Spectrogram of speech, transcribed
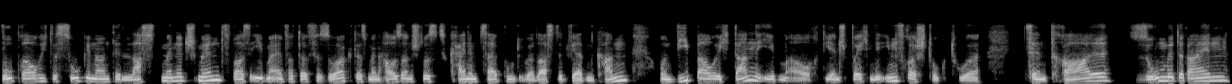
wo brauche ich das sogenannte Lastmanagement, was eben einfach dafür sorgt, dass mein Hausanschluss zu keinem Zeitpunkt überlastet werden kann? Und wie baue ich dann eben auch die entsprechende Infrastruktur zentral so mit rein,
